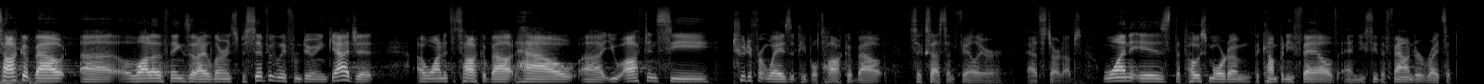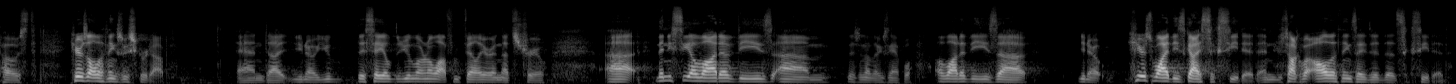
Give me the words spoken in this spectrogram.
talk about uh, a lot of the things that I learned specifically from doing gdgt, I wanted to talk about how uh, you often see two different ways that people talk about success and failure at startups. One is the postmortem, the company failed, and you see the founder writes a post, here's all the things we screwed up. And uh, you know, you, they say you learn a lot from failure, and that's true. Uh, then you see a lot of these, um, there's another example, a lot of these, uh, you know, here's why these guys succeeded. And you talk about all the things they did that succeeded.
